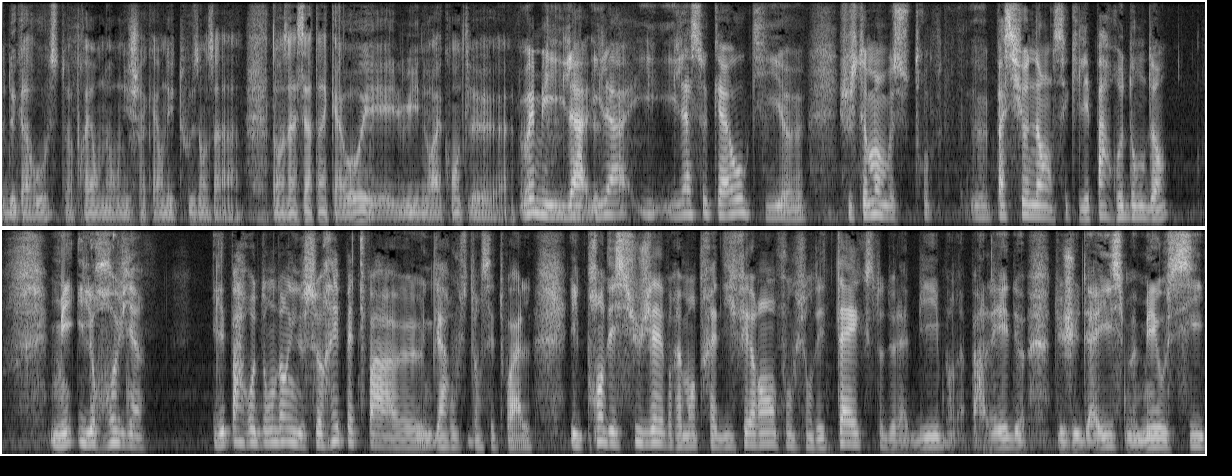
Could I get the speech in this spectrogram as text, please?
de Garouste. Après, on, on, est chacun, on est tous dans un, dans un certain chaos, et lui il nous raconte le. Oui, mais il a, il a, il, a ce chaos qui, euh, justement, moi, je trouve euh, passionnant, c'est qu'il n'est pas redondant, mais il revient il n'est pas redondant, il ne se répète pas, euh, Garousse, dans ses toiles. Il prend des sujets vraiment très différents en fonction des textes de la Bible. On a parlé du judaïsme, mais aussi,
